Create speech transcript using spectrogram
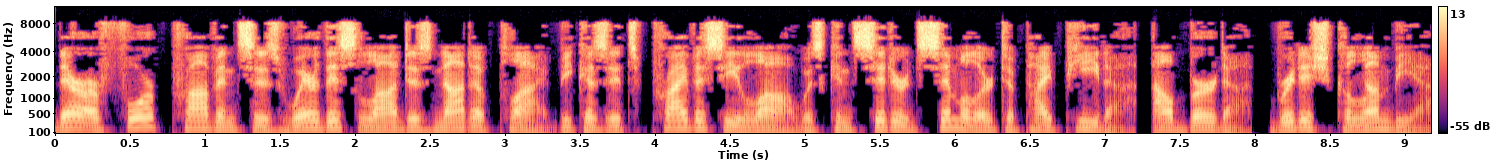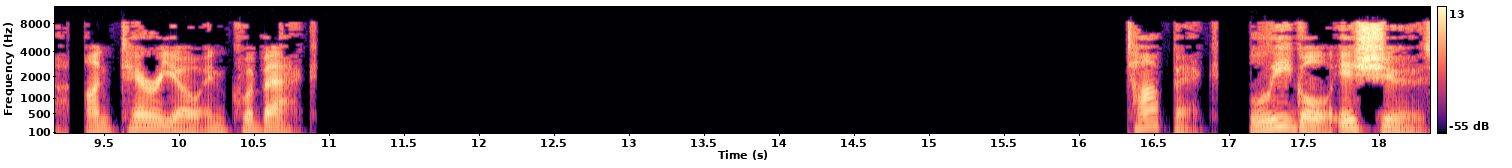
There are four provinces where this law does not apply because its privacy law was considered similar to PIPEDA, Alberta, British Columbia, Ontario and Quebec. Legal issues.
